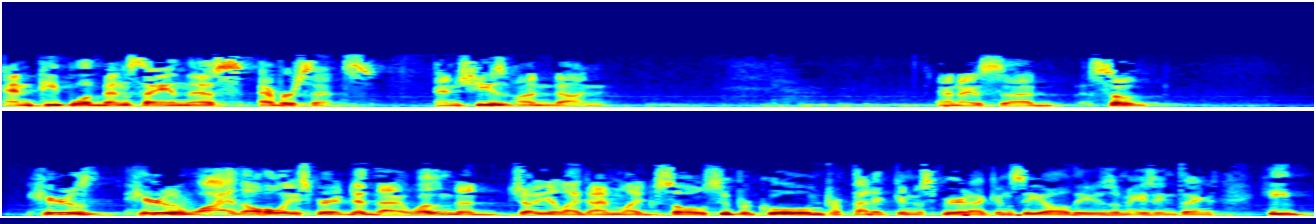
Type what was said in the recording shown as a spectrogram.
and people have been saying this ever since, and she's undone. And I said, so here's here's why the Holy Spirit did that. It wasn't to show you like I'm like so super cool and prophetic in the spirit I can see all these amazing things. He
